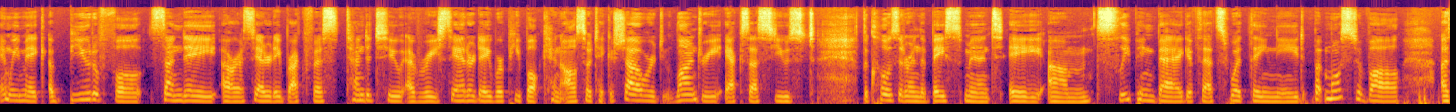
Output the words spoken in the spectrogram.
and we make a beautiful Sunday or a Saturday breakfast, 10 to 2 every Saturday, where people can also take a shower, do laundry, access used the clothes that are in the basement, a um, sleeping bag if that's what they need, but most of all, uh,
